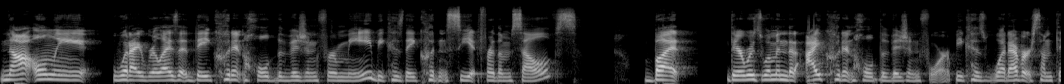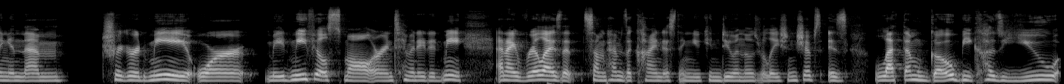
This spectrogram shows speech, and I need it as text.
not only would I realize that they couldn't hold the vision for me because they couldn't see it for themselves, but there was women that I couldn't hold the vision for because whatever something in them triggered me or made me feel small or intimidated me and I realized that sometimes the kindest thing you can do in those relationships is let them go because you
